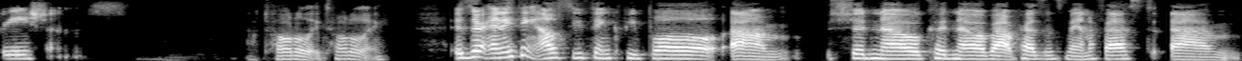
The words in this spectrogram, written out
creations. Totally, totally. Is there anything else you think people um, should know, could know about Presence Manifest um,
